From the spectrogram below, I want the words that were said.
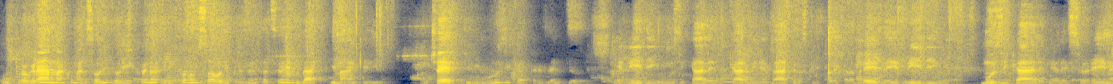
un programma come al solito ricco, ricco non solo di presentazioni e dibattiti ma anche di concerti, di musica, per esempio il reading musicale di Carmine Abate, lo scrittore calabrese, il reading musicale di Alessio Arena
